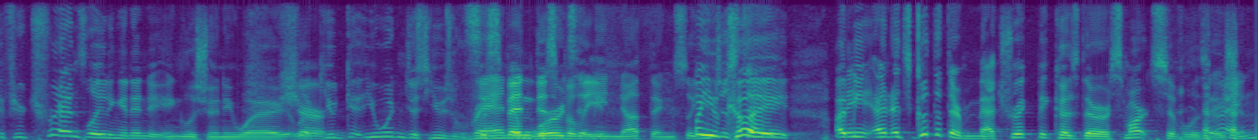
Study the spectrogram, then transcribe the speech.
if you're translating it into English anyway, Sure. like you d- you wouldn't just use Suspend random words that mean nothing. So Well, you, you could. say. I mean, and it's good that they're metric because they're a smart civilization.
